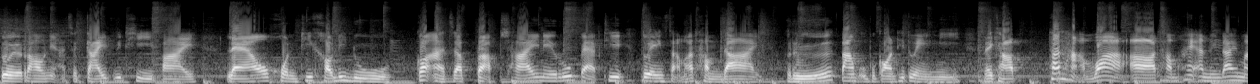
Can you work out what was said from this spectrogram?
โดยเราเนี่ยอาจจะไกด์วิธีไป แล้วคนที่เขาได้ดู ก็อาจจะปรับใช้ในรูปแบบที่ตัวเองสามารถทำได้ หรือตามอุปกรณ์ที่ตัวเองมีนะครับ ถ้าถามว่าอ่าทำให้อันนึงได้ไหม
